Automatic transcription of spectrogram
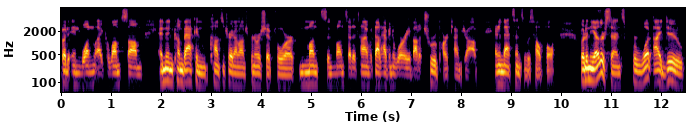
but in one like lump sum, and then come back and concentrate on entrepreneurship for months and months at a time without having to worry about a true part-time job. And in that sense, it was helpful. But in the other sense, for what I do,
